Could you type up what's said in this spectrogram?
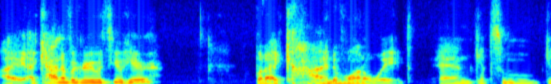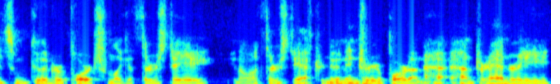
I, I kind of agree with you here, but I kind of want to wait and get some get some good reports from like a Thursday, you know, a Thursday afternoon injury report on H- Hunter Henry,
